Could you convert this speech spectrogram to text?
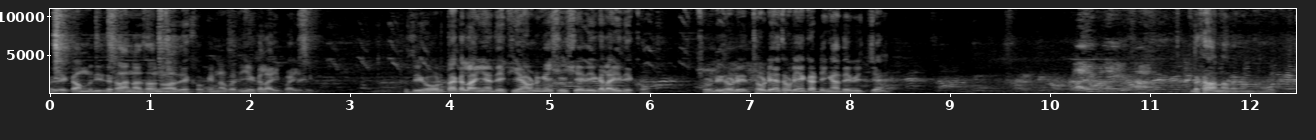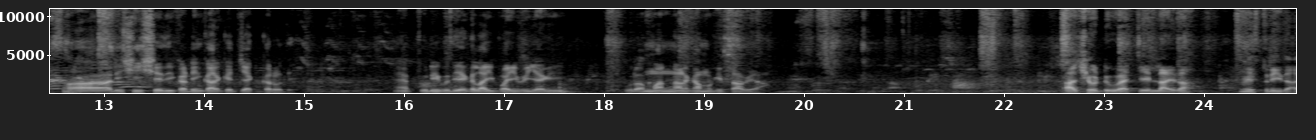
ਇਹਦੇ ਕੰਮ ਦੀ ਦਿਖਾਣਾ ਤੁਹਾਨੂੰ ਆ ਦੇਖੋ ਕਿੰਨਾ ਵਧੀਆ ਕਲਾਈ ਪਾਈ ਹੋਈ। ਤੁਸੀਂ ਹੋਰ ਤਾਂ ਕਲਾਈਆਂ ਦੇਖੀਆਂ ਹੋਣਗੀਆਂ, ਸ਼ੀਸ਼ੇ ਦੀ ਕਲਾਈ ਦੇਖੋ। ਛੋਟੀ ਥੋੜੀ ਥੋੜੀਆਂ ਥੋੜੀਆਂ ਕਟਿੰਗਾਂ ਦੇ ਵਿੱਚ। ਦਿਖਾਣਾ ਦਿਖਾਣਾ ਸਾਰੀ ਸ਼ੀਸ਼ੇ ਦੀ ਕਟਿੰਗ ਕਰਕੇ ਚੈੱਕ ਕਰੋ ਤੇ। ਐ ਪੂਰੀ ਵਧੀਆ ਗਲਾਈ ਪਾਈ ਹੋਈ ਹੈਗੀ। ਪੂਰਾ ਮਨ ਨਾਲ ਕੰਮ ਕੀਤਾ ਪਿਆ ਆ ਛੋਟੂ ਆ ਚੇਲਾ ਇਹਦਾ, ਮਿਸਤਰੀ ਦਾ।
